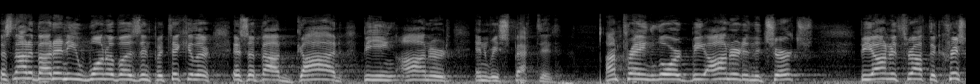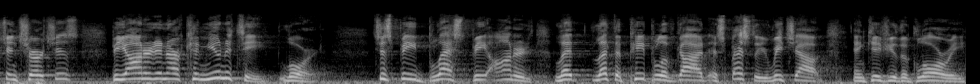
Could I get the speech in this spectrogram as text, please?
It's not about any one of us in particular, it's about God being honored and respected. I'm praying, Lord, be honored in the church, be honored throughout the Christian churches, be honored in our community, Lord. Just be blessed, be honored. Let, let the people of God, especially, reach out and give you the glory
